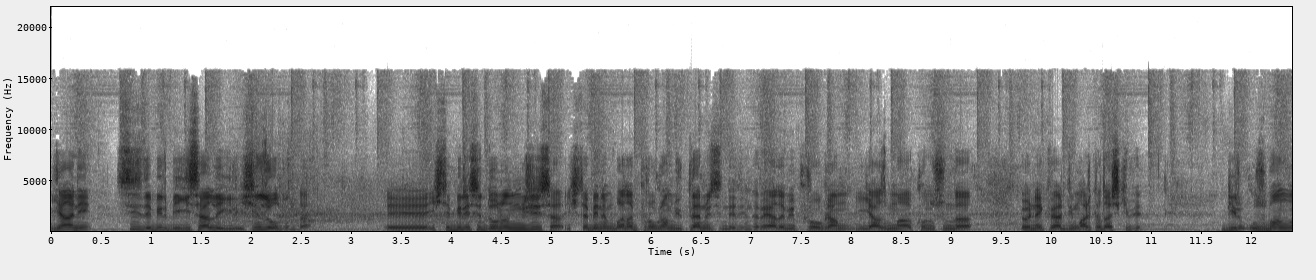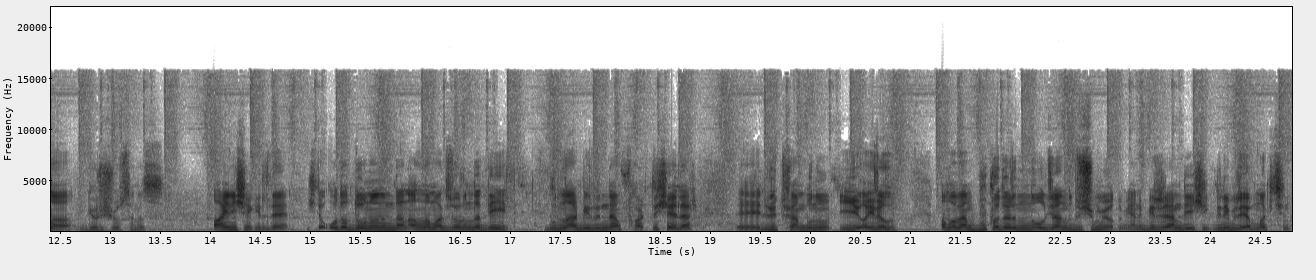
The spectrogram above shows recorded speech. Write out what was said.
Yani siz de bir bilgisayarla ilgili işiniz olduğunda e, işte birisi donanımcıysa işte benim bana bir program yükler misin dediğinde veya da bir program yazma konusunda örnek verdiğim arkadaş gibi bir uzmanla görüşüyorsanız aynı şekilde işte o da donanımdan anlamak zorunda değil. Bunlar birbirinden farklı şeyler. E, lütfen bunu iyi ayıralım. Ama ben bu kadarının olacağını düşünmüyordum. Yani bir RAM değişikliğini bile yapmak için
